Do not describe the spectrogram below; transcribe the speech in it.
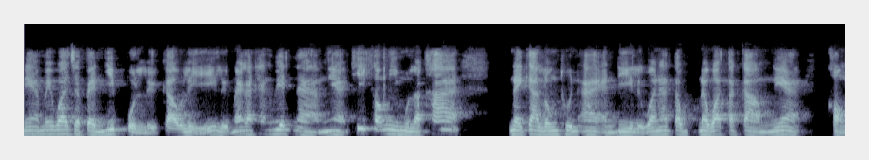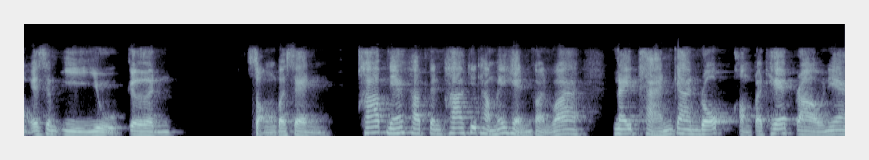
เนี่ยไม่ว่าจะเป็นญี่ปุ่นหรือเกาหลี หรือแม้กระทั่งเวียดนามเนี่ยที่เขามีมูลค่าในการลงทุน R&D หรือว่านวัตกรรมเนี่ยของ SME อยู่เกิน 2%ภาพนี้ครับเป็นภาพที่ทำให้เห็นก่อนว่า ในแผนการรบของประเทศเราเนี่ย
